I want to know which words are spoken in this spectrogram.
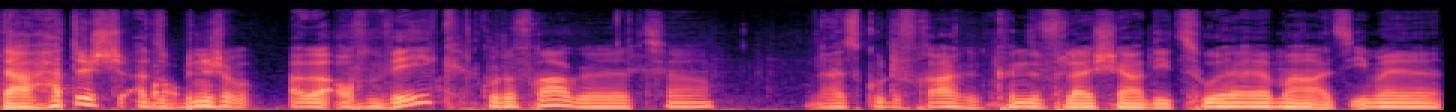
Da hatte ich, also bin ich auf, äh, auf dem Weg. Gute Frage jetzt, ja. Das ist eine gute Frage. Können Sie vielleicht ja die Zuhörer mal als E-Mail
